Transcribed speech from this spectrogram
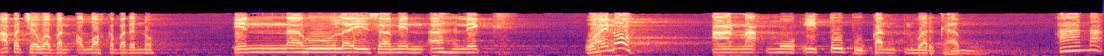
apa jawaban Allah kepada Nuh? Innahu laisa min ahlik. Wahai Nuh anakmu itu bukan keluargamu anak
